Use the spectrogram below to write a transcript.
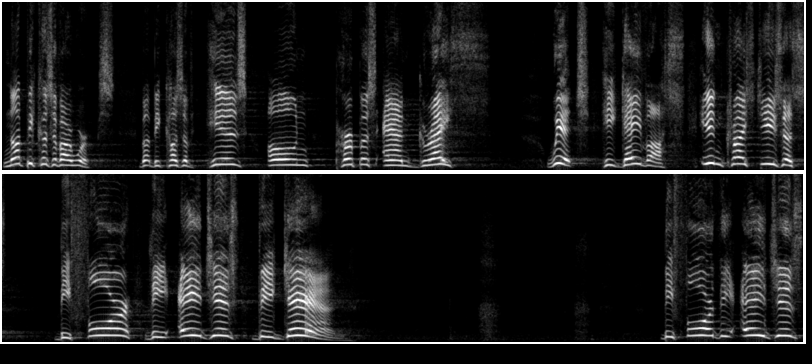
not because of our works, but because of His own purpose and grace, which He gave us in Christ Jesus before the ages began. before the ages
